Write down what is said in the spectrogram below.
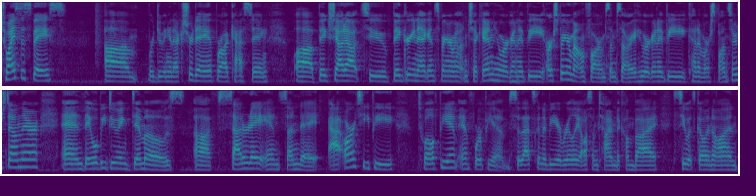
twice the space. Um, we're doing an extra day of broadcasting. Uh, big shout out to Big Green Egg and Springer Mountain Chicken, who are going to be, or Springer Mountain Farms, I'm sorry, who are going to be kind of our sponsors down there. And they will be doing demos uh, Saturday and Sunday at RTP, 12 p.m. and 4 p.m. So that's going to be a really awesome time to come by, see what's going on,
